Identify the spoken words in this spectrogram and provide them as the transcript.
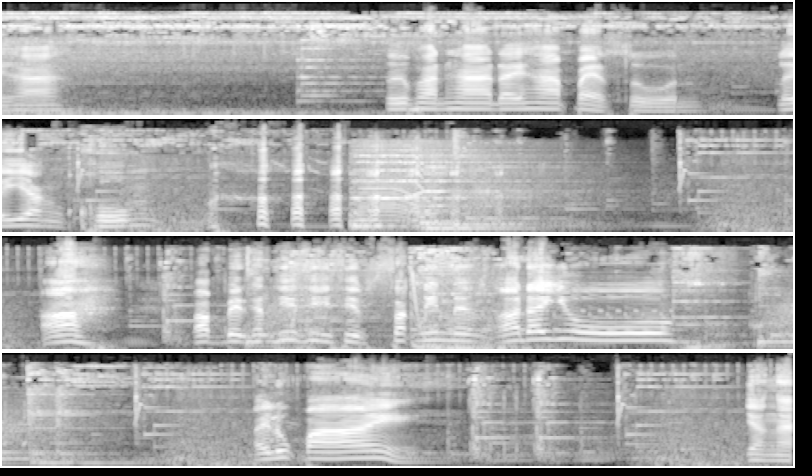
นะคะ ซื้อพันห้าได้ห้าแปดศูนย์แล้วยังคุ้ม อะปรับเป็นคันที่40สักนิดหนึ่งอะได้อยู่ ไปลูกไป ยังไง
